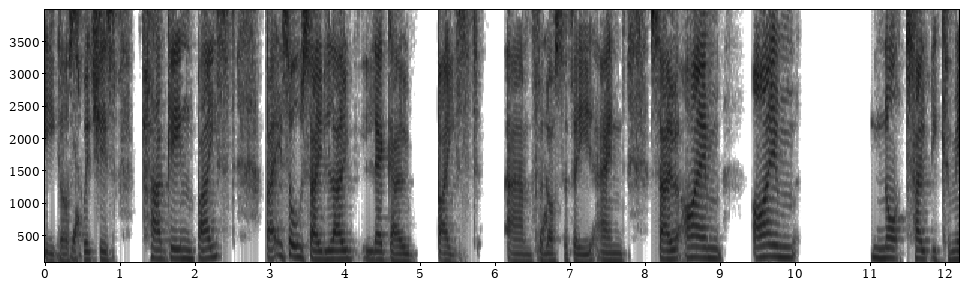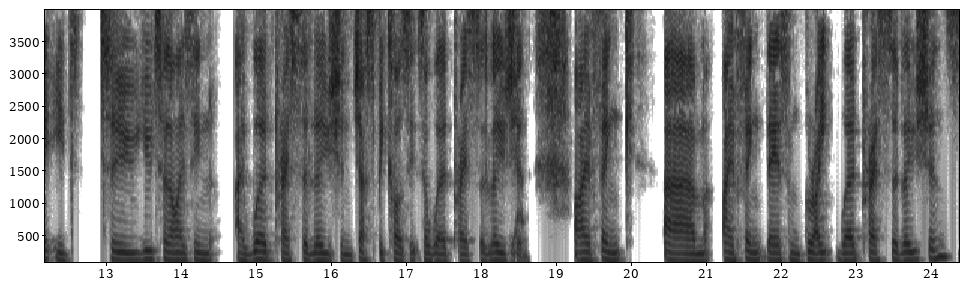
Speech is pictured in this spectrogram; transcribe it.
Egos, yeah. which is plug-in based, but it's also low Lego based um, philosophy. Yeah. And so I'm I'm not totally committed to utilizing a WordPress solution just because it's a WordPress solution. Yeah. I think um, I think there's some great WordPress solutions,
